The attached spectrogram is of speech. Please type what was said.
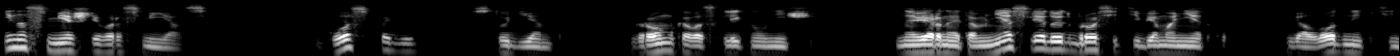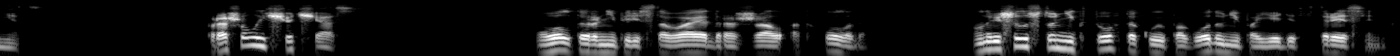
и насмешливо рассмеялся. "Господи, студент!" громко воскликнул нищий. Наверное, это мне следует бросить тебе монетку, голодный птенец. Прошел еще час. Уолтер, не переставая, дрожал от холода. Он решил, что никто в такую погоду не поедет в Треслинг.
